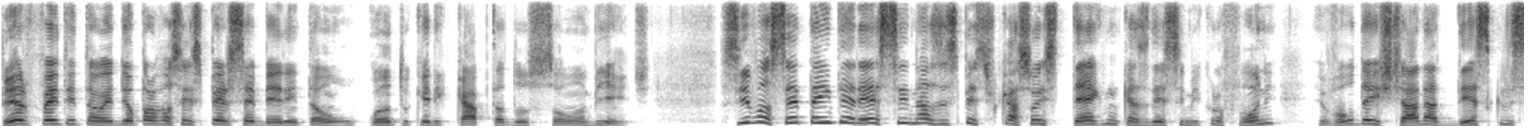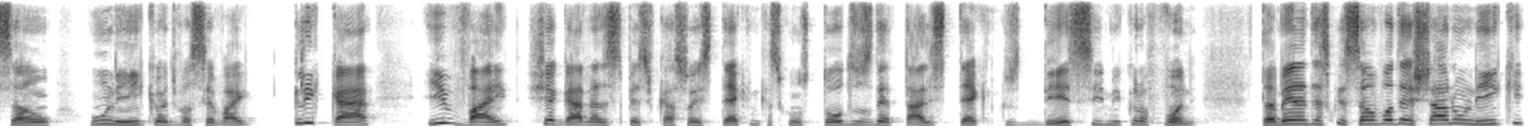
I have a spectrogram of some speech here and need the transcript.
Perfeito, então, aí deu para vocês perceberem então o quanto que ele capta do som ambiente. Se você tem interesse nas especificações técnicas desse microfone, eu vou deixar na descrição um link onde você vai clicar e vai chegar nas especificações técnicas com todos os detalhes técnicos desse microfone. Também na descrição vou deixar um link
